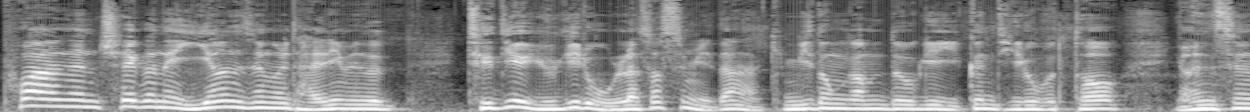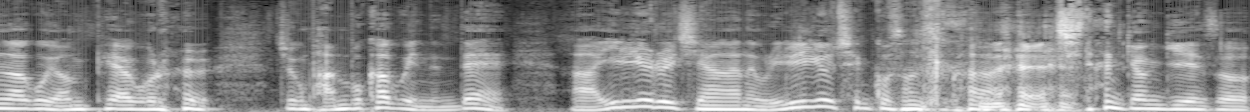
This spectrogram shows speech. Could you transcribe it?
포항은 최근에 2연승을 달리면서 드디어 6위로 올라섰습니다. 김기동 감독이 이끈 뒤로부터 연승하고 연패하고를 조금 반복하고 있는데 아, 1류를 지향하는 우리 일류첸코 선수가 지난 경기에서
